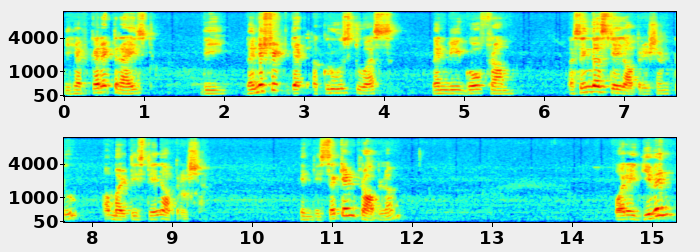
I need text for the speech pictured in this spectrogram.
we have characterized the benefit that accrues to us when we go from a single stage operation to a multi-stage operation. In the second problem, for a given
